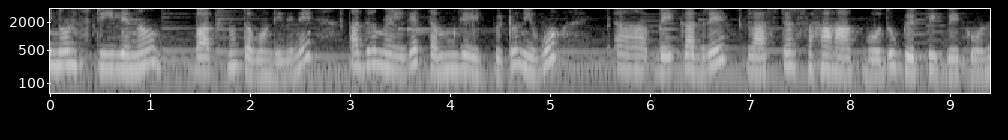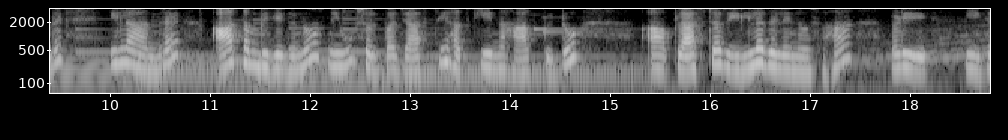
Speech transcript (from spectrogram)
ಇನ್ನೊಂದು ಸ್ಟೀಲಿನ ಬಾಕ್ಸ್ನು ತಗೊಂಡಿದ್ದೀನಿ. ಅದ್ರ ಮೇಲೆಗೆ ತಮಗೆ ಇಟ್ಬಿಟ್ಟು ನೀವು ಬೇಕಾದರೆ ಪ್ಲಾಸ್ಟರ್ ಸಹ ಹಾಕ್ಬೋದು, ಗ್ರಿಪ್ಪಿಗೆ ಬೇಕು ಅಂದರೆ. ಇಲ್ಲ ಅಂದರೆ ಆ ತಂಬಿಗೆಗೂ ನೀವು ಸ್ವಲ್ಪ ಜಾಸ್ತಿ ಅಕ್ಕಿನ ಹಾಕಿಬಿಟ್ಟು, ಆ ಪ್ಲಾಸ್ಟರ್ ಇಲ್ಲದಲ್ಲೇ ಸಹ ನೋಡಿ, ಈಗ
